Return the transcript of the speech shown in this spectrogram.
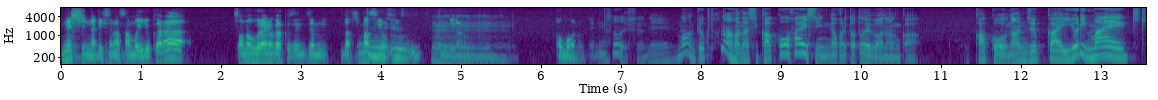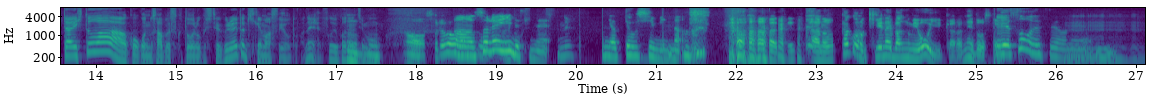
う、熱心なリスナーさんもいるから、そのぐらいの額全然出しますよ、とうん。思うのでね。そうですよね。まあ極端な話加工配信だから例えばなんか過去何十回より前聞きたい人はここのサブスク登録してくれると聞けますよとかねそういう形も、うんああ、それは、ああ、それいいですね。ねやってほしいみんな。あの過去の聞けない番組多いからね、どうしても。え、そうですよね。ん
